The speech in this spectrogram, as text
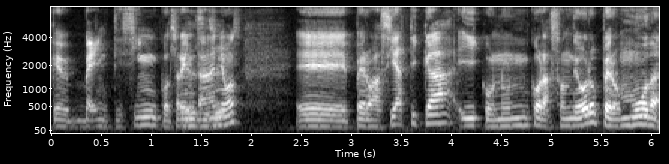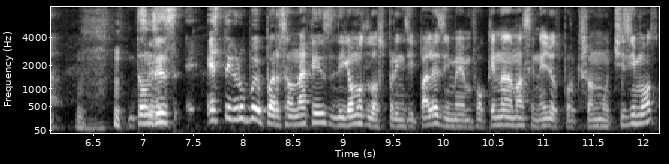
que 25, 30 sí, sí. años, eh, pero asiática y con un corazón de oro, pero muda. Entonces, este grupo de personajes, digamos los principales, y me enfoqué nada más en ellos porque son muchísimos,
